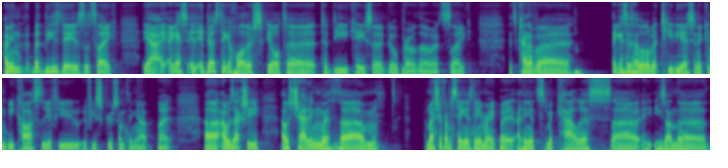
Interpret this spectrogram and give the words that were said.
I mean, but these days it's like, yeah, I, I guess it, it does take a whole other skill to to decase a GoPro though. It's like it's kind of a I guess it's a little bit tedious and it can be costly if you if you screw something up. But uh, I was actually I was chatting with um, I'm not sure if I'm saying his name right, but I think it's McCallis. Uh, he's on the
